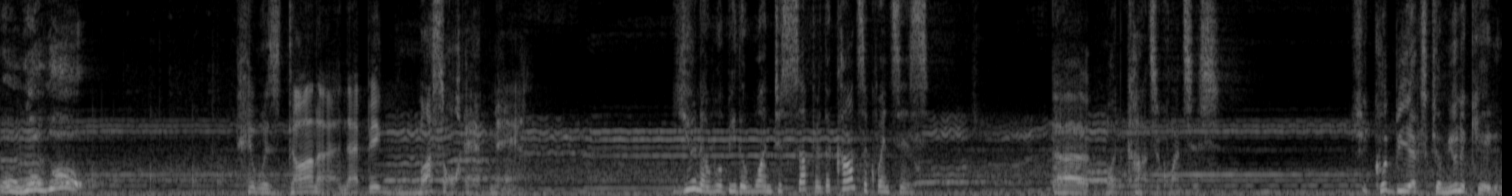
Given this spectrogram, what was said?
Whoa, whoa, whoa! It was Dona and that big musclehead man. Yuna will be the one to suffer the consequences. Uh, what consequences? She could be excommunicated.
